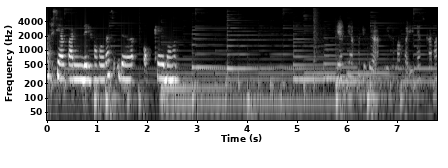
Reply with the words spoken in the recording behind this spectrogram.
persiapan dari fakultas udah oke okay banget. Ya sih aku juga sama Mbak Ines karena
